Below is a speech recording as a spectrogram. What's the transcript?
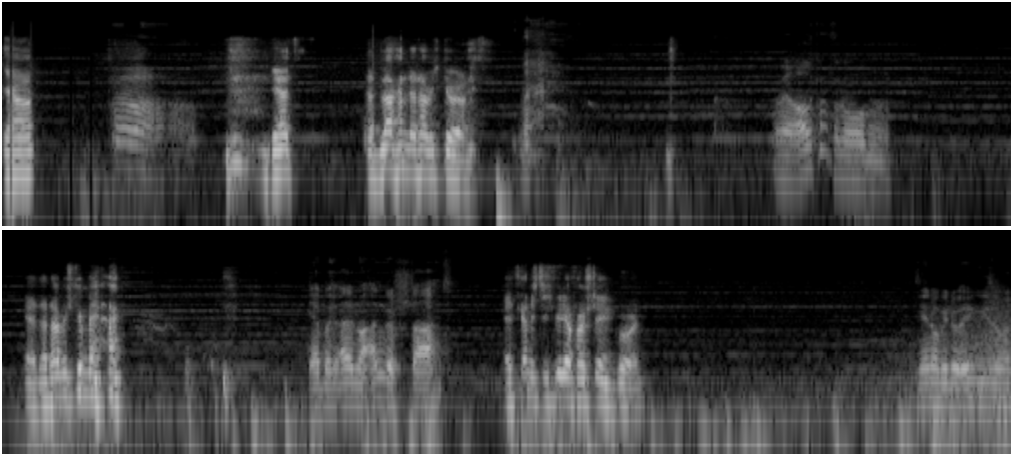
Ja, jetzt. Das Lachen, das habe ich gehört. Will rausgeflogen. Ja, das habe ich gemerkt. Ihr habt euch alle nur angestarrt. Jetzt kann ich dich wieder verstehen, gut. Ich sehe nur, wie du irgendwie so,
